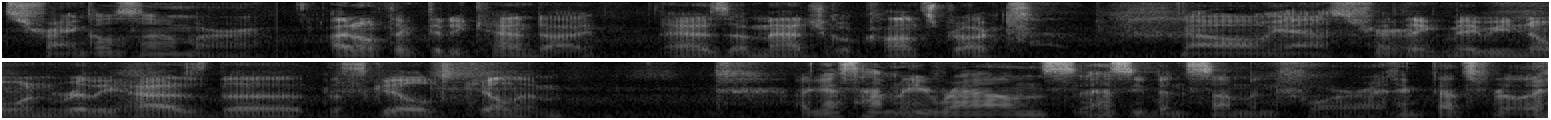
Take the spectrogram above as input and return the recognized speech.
strangles him, or? I don't think that he can die as a magical construct. Oh yeah, true. I think maybe no one really has the the skill to kill him. I guess how many rounds has he been summoned for? I think that's really.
